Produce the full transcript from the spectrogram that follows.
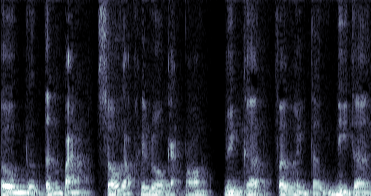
thường được tính bằng số gốc hydrocarbon liên kết với nguyên tử nitơ.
